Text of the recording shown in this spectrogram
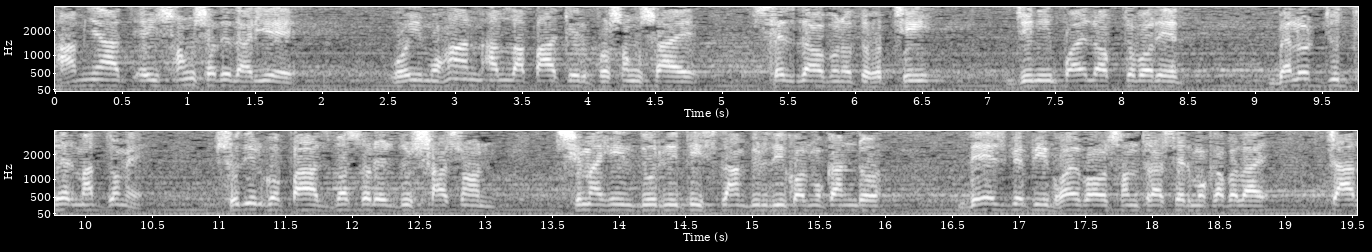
আমি আজ এই সংসদে দাঁড়িয়ে ওই মহান আল্লাহ পাকের প্রশংসায় সেজদা অবনত হচ্ছি, যিনি পয়লা অক্টোবরের ব্যালট যুদ্ধের মাধ্যমে সুদীর্ঘ পাঁচ বছরের দুঃশাসন, সীমাহীন দুর্নীতি, ইসলাম বিরোধী কর্মকাণ্ড, দেশব্যাপী ভয়াবহ সন্ত্রাসের মোকাবেলায় চার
